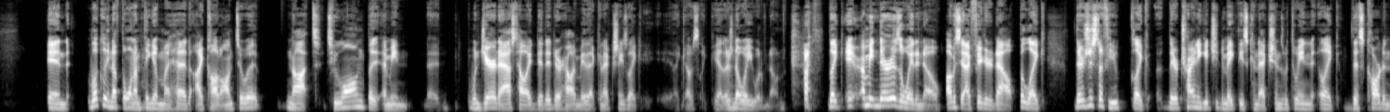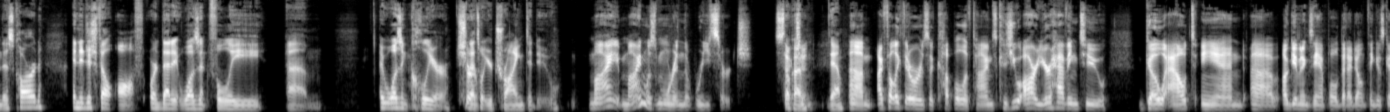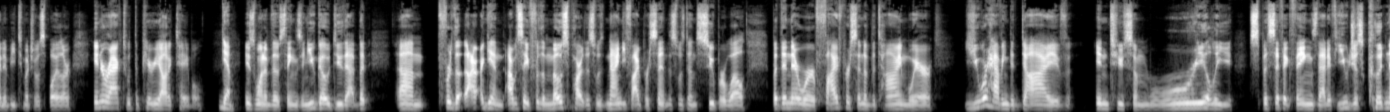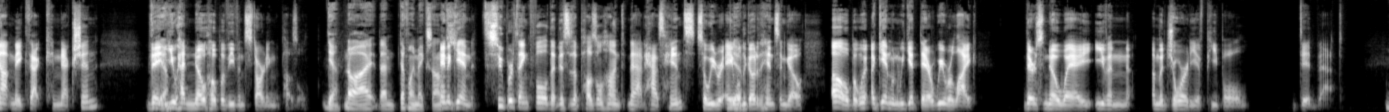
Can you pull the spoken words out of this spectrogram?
And luckily enough the one I'm thinking of in my head I caught on to it not too long, but I mean uh, when Jared asked how I did it or how I made that connection he's like like I was like yeah there's no way you would have known. like it, I mean there is a way to know. Obviously I figured it out, but like there's just a few like they're trying to get you to make these connections between like this card and this card and it just felt off or that it wasn't fully um it wasn't clear Sure. that's what you're trying to do My mine was more in the research section. yeah um, I felt like there was a couple of times because you are you're having to go out and uh, I'll give an example that I don't think is going to be too much of a spoiler. Interact with the periodic table yeah is one of those things, and you go do that. But um, for the I- again, I would say for the most part, this was ninety five percent. This was done super well. But then there were five percent of the time where you were having to dive into some really specific things that if you just could not make that connection, then Yeah. you had no hope of even starting the puzzle. yeah no i that definitely makes sense And again, super thankful that this is a puzzle hunt that has hints. So we were able Yeah. to go to the hints and go, oh, but when, again, when we get there, we were like, there's no way even a majority of people did that.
